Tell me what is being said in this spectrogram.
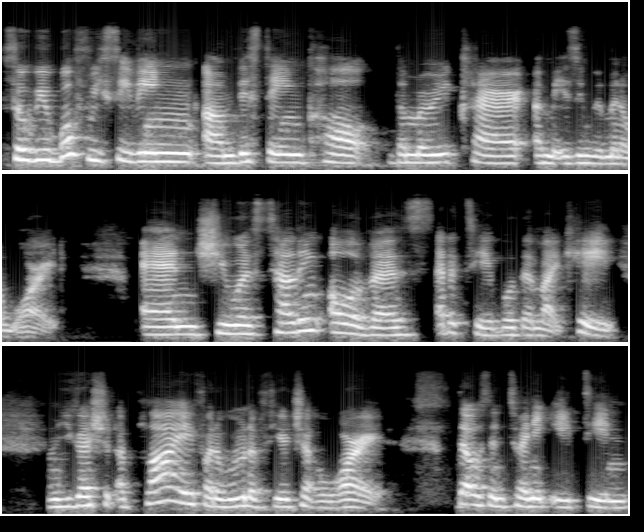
So we were both receiving um, this thing called the Marie Claire Amazing Women Award. And she was telling all of us at the table that, like, hey, you guys should apply for the Women of Future Award. That was in 2018.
